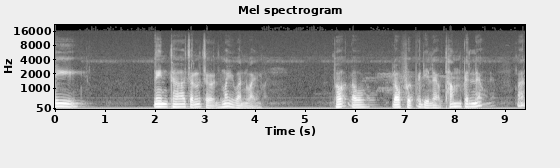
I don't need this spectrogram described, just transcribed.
ดี นินทาสรรเสริญไม่หวั่นไหว เพราะเรา เราฝึกไปดีแล้วทำเป็นแล้ว มัน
